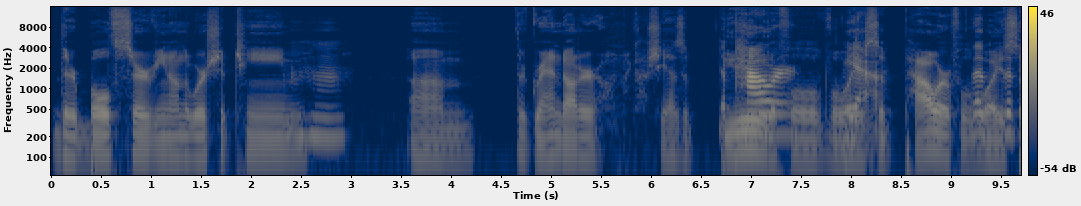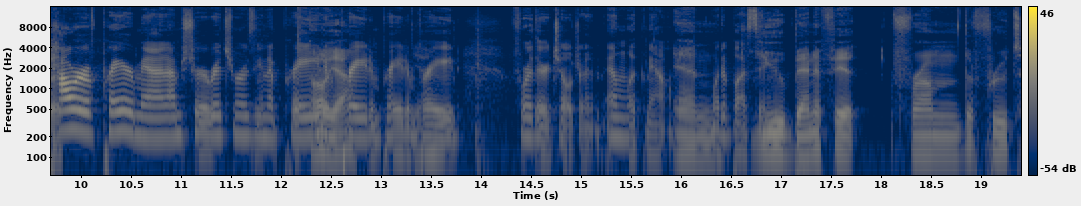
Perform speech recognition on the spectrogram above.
they're both serving on the worship team. Mm-hmm. Um, their granddaughter, oh my gosh, she has a The power- beautiful voice, yeah. a powerful the, voice. the uh, power of prayer, man. I'm sure Rich and Rosina prayed Oh, and yeah. prayed and prayed and Yeah. prayed for their children. And look now. and what a blessing. You benefit from the fruits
